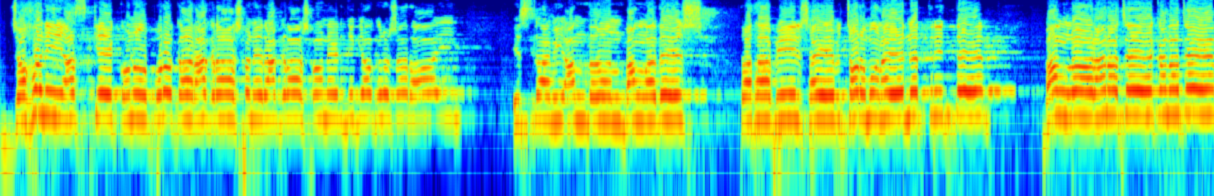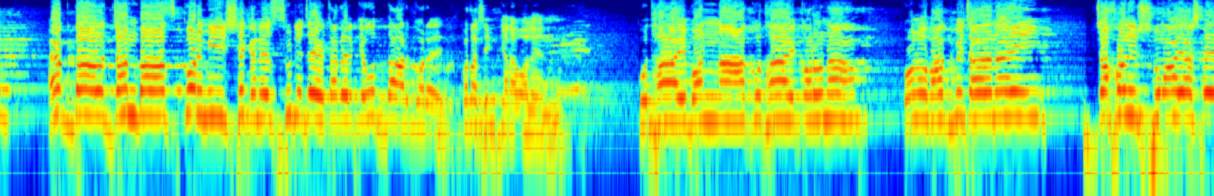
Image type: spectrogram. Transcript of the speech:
যখনই আজকে কোনো প্রকার আগ্রাসনের আগ্রাসনের দিকে অগ্রসর হয় ইসলামী আন্দোলন বাংলাদেশ তথা বীর সাহেব চরমনায়ের নেতৃত্বে বাংলার আনাচে কানাচে একদল জানবাজ কর্মী সেখানে ছুটে যেয়ে তাদেরকে উদ্ধার করে। কথা ঠিক কেনা বলেন? কোথায় বন্যা, কোথায় করোনা? কোনো ভাগ বিচার নেই। যখনই সময় আসে,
